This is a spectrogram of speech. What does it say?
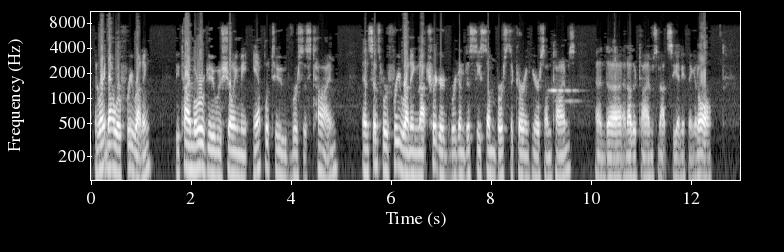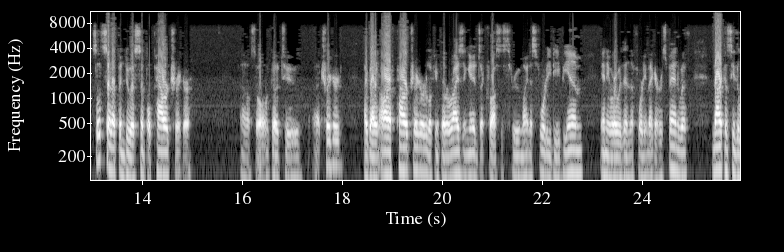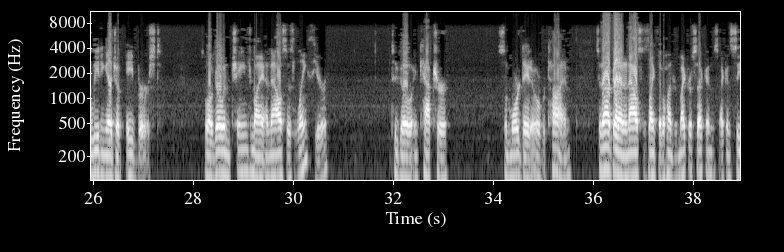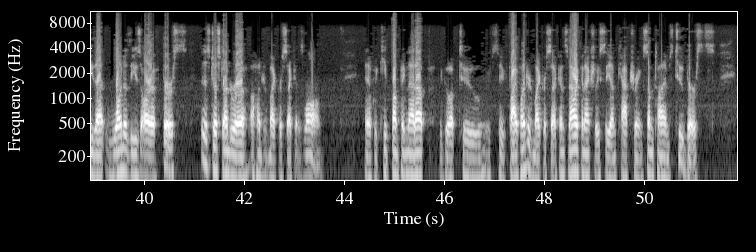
And right now we're free running. The time overview is showing me amplitude versus time. And since we're free running, not triggered, we're going to just see some bursts occurring here sometimes and, uh, and other times not see anything at all. So let's set up and do a simple power trigger. Uh, so I'll go to uh, triggered. I've got an RF power trigger looking for a rising edge that crosses through minus 40 dBm, anywhere within the 40 megahertz bandwidth. Now I can see the leading edge of a burst. So I'll go and change my analysis length here to go and capture some more data over time. So now I've got an analysis length of 100 microseconds. I can see that one of these RF bursts is just under a 100 microseconds long. And if we keep bumping that up, we go up to see 500 microseconds. Now I can actually see I'm capturing sometimes two bursts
